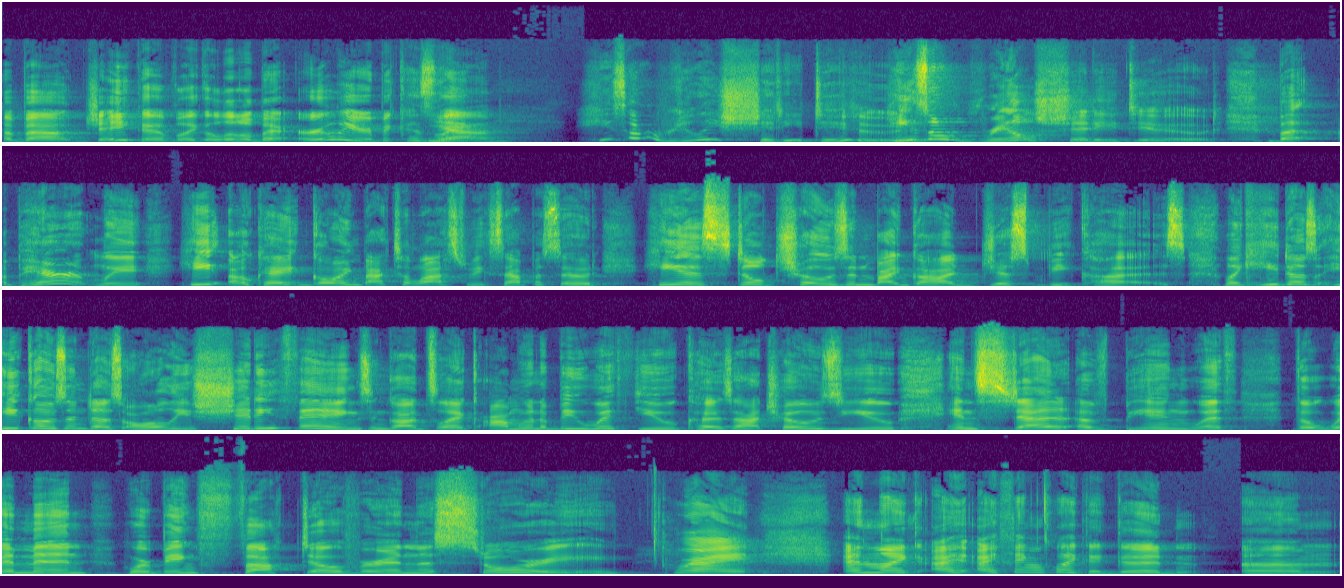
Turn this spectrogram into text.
about Jacob like a little bit earlier because like Yeah. He's a really shitty dude. He's a real shitty dude. But apparently, he, okay, going back to last week's episode, he is still chosen by God just because. Like, he does, he goes and does all these shitty things, and God's like, I'm gonna be with you because I chose you, instead of being with the women who are being fucked over in this story. Right. And like I, I think like a good um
